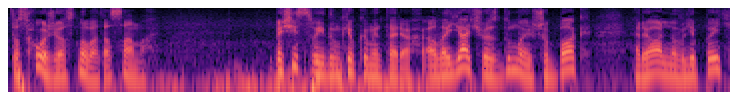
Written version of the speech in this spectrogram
то схожі, основа та сама. Пишіть свої думки в коментарях, але я чогось думаю, що бак реально вліпить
